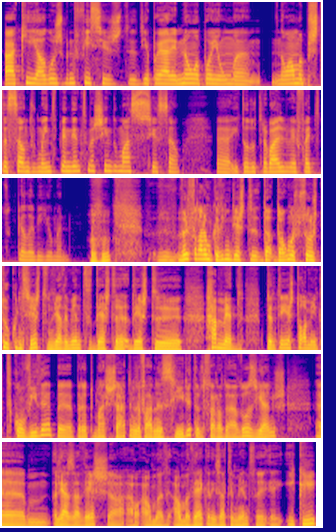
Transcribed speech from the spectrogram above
há aqui alguns benefícios de, de apoiarem, não apoiam uma, não há uma prestação de uma independente, mas sim de uma associação uh, e todo o trabalho é feito pela Bihuman. Uhum. Vamos falar um bocadinho deste, de, de, algumas pessoas que tu conheceste, nomeadamente desta, deste Hamed. Portanto, é este homem que te convida para, para tomar chá. Estamos a falar na Síria, estamos a falar há 12 anos. Um, aliás, há 10, há, há, uma, há uma década exatamente, e que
